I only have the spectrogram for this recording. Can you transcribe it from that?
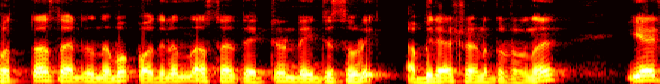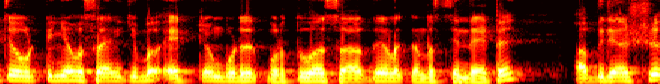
പത്താം സ്ഥാനത്ത് നിന്നപ്പോൾ പതിനൊന്നാം സ്ഥാനത്ത് ഏറ്റവും ഡേഞ്ചർ സോണി അഭിലാഷാണ് തുടർന്ന്. ഈ ആഴ്ച വോട്ടിംഗ് അവസാനിക്കുമ്പോൾ ഏറ്റവും കൂടുതൽ പുറത്തു പോകാൻ സാധ്യതയുള്ള കണ്ടസ്റ്റന്റായിട്ട് അഭിലാഷ്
